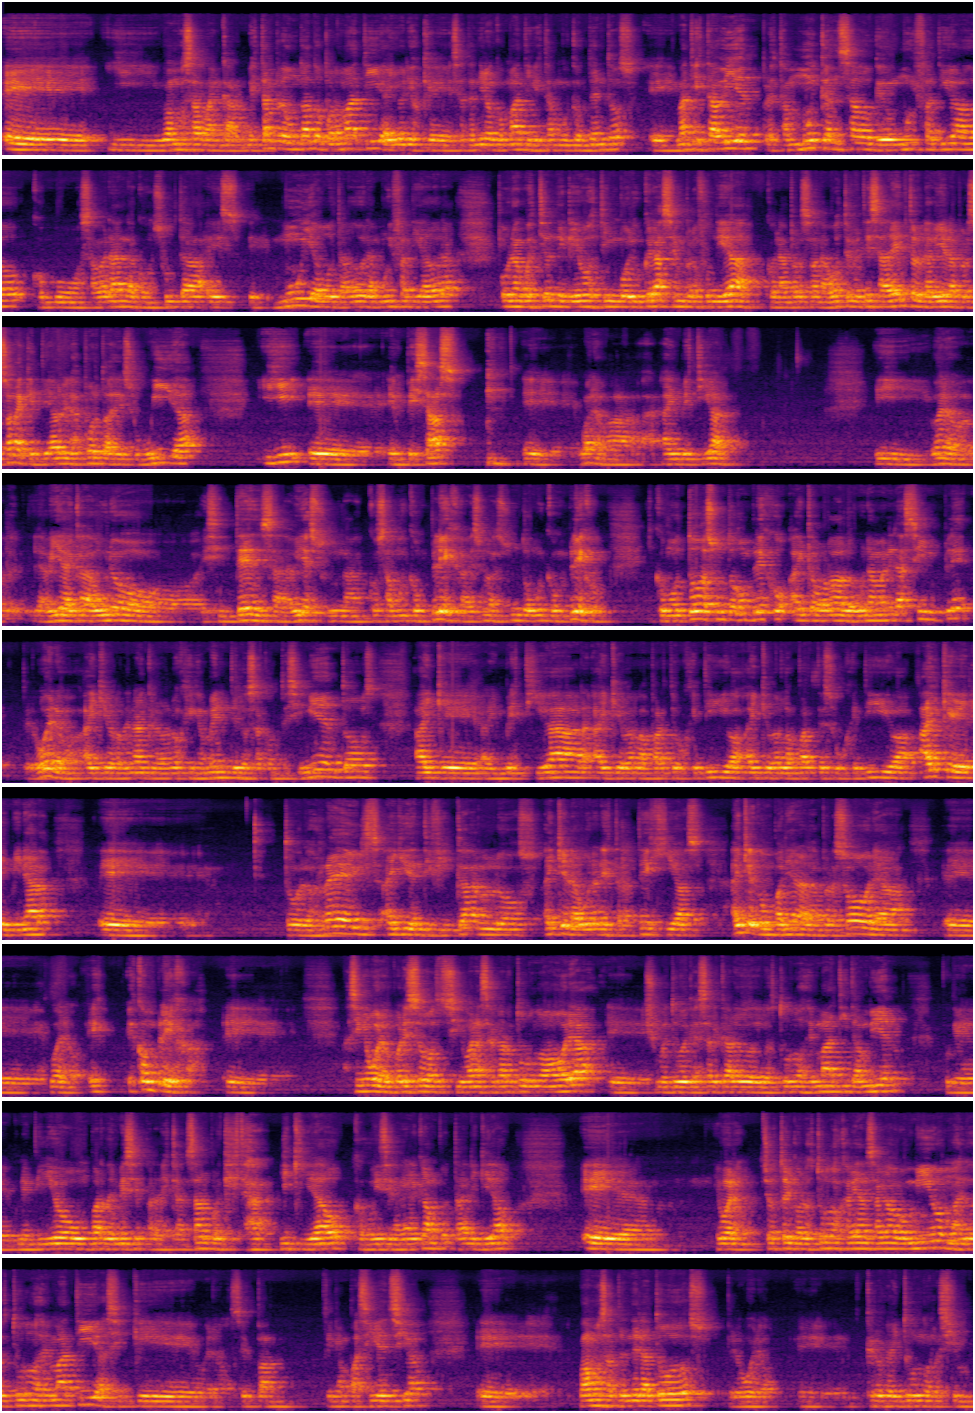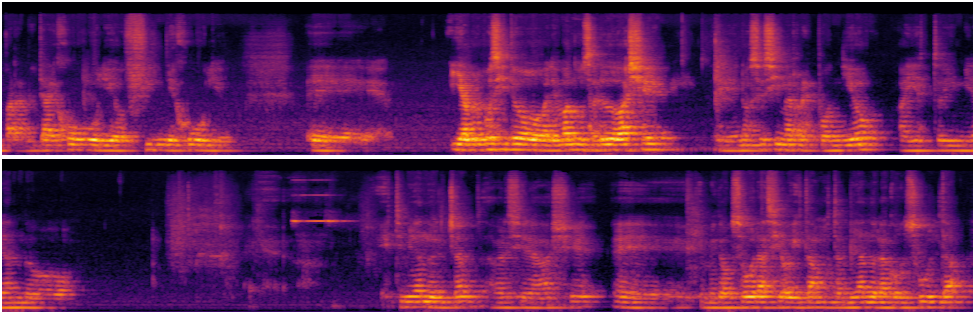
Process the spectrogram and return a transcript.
Eh, y vamos a arrancar. Me están preguntando por Mati, hay varios que se atendieron con Mati que están muy contentos. Eh, Mati está bien, pero está muy cansado, quedó muy fatigado. Como sabrán, la consulta es eh, muy agotadora, muy fatigadora, por una cuestión de que vos te involucrás en profundidad con la persona. Vos te metés adentro en la vida de la persona que te abre las puertas de su vida y empezás bueno, a investigar. Y bueno, la vida de cada uno es intensa, la vida es una cosa muy compleja, es un asunto muy complejo. Y como todo asunto complejo hay que abordarlo de una manera simple, pero bueno, hay que ordenar cronológicamente los acontecimientos, hay que investigar, hay que ver la parte objetiva, hay que ver la parte subjetiva, hay que eliminar eh, todos los rails, hay que identificarlos, hay que elaborar estrategias, hay que acompañar a la persona, eh, bueno, es, compleja. Eh, así que bueno, por eso si van a sacar turno ahora, eh, yo me tuve que hacer cargo de los turnos de Mati también, porque me pidió un par de meses para descansar porque está liquidado, como dicen acá en el campo, está liquidado. y bueno, yo estoy con los turnos que habían sacado conmigo, más los turnos de Mati, así que bueno, sepan, tengan paciencia. vamos a atender a todos, pero bueno, creo que hay turno recién para mitad de julio, fin de julio. Eh, y a propósito, le mando un saludo a eh, no sé si me respondió, ahí estoy mirando, eh, estoy mirando el chat, a ver si era Aye, que me causó gracia, hoy estábamos terminando la consulta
